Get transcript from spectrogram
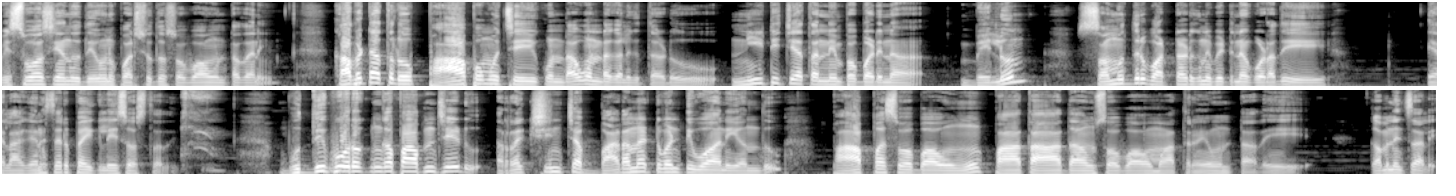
విశ్వాసేందు దేవుని పరిశుద్ధ స్వభావం ఉంటుందని. కాబట్టి అతడు పాపము చేయకుండా ఉండగలుగుతాడు. నీటి చేత నింపబడిన బెలూన్ సముద్రపు అట్టడుగున పెట్టినా కూడా అది ఎలాగైనా సరే పైకి లేచి వస్తుంది. బుద్ధిపూర్వకంగా పాపం చేయడు. రక్షించబడనటువంటి వాని యందు పాప స్వభావము పాత ఆదాం స్వభావం మాత్రమే ఉంటుంది. గమనించాలి.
